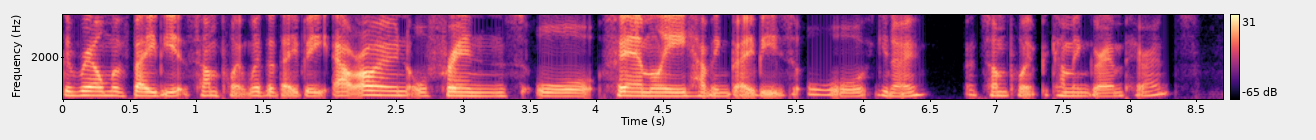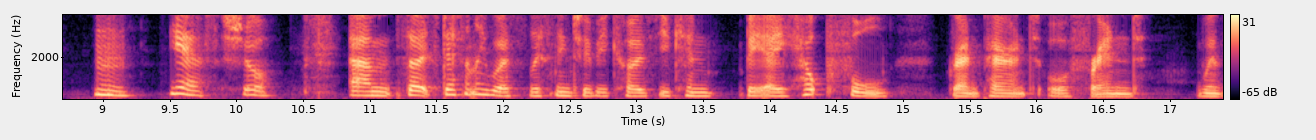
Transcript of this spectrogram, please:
the realm of baby at some point, whether they be our own or friends or family having babies or, you know, at some point becoming grandparents. Mm, yeah, for sure. Um, so it's definitely worth listening to because you can be a helpful grandparent or friend when,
